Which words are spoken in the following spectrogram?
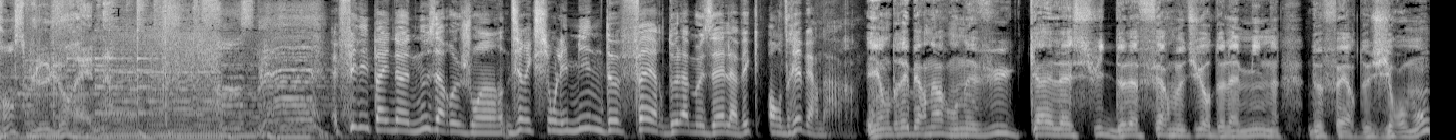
France Bleu Lorraine. Philippe Heinen nous a rejoint, direction les mines de fer de la Moselle avec André Bernard. Et André Bernard, on a vu qu'à la suite de la fermeture de la mine de fer de Giromont,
